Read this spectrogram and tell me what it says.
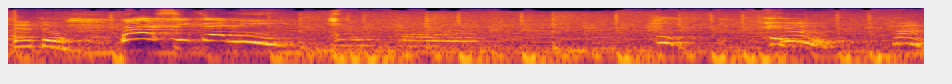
Tato. Nasi ka ni. Hmm. Hmm.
